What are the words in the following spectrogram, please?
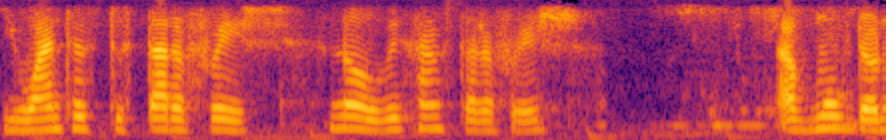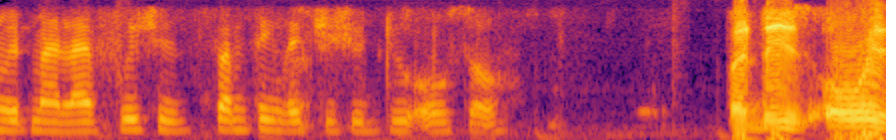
you want us to start afresh, no, we can't start afresh. I've moved on with my life, which is something that you should do also. But there's always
